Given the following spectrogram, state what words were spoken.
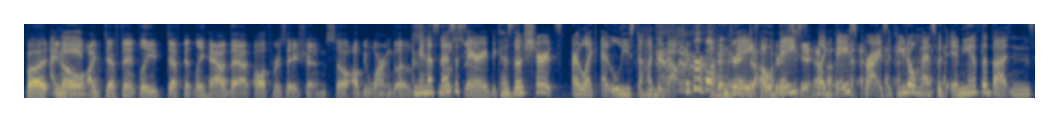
But I you know, mean- I definitely, definitely had that authorization, so I'll be wearing those. I mean, that's necessary soon. because those shirts are like at least a hundred dollars. hundred base, dollars, base yeah. like base price. If you don't mess with any of the buttons,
